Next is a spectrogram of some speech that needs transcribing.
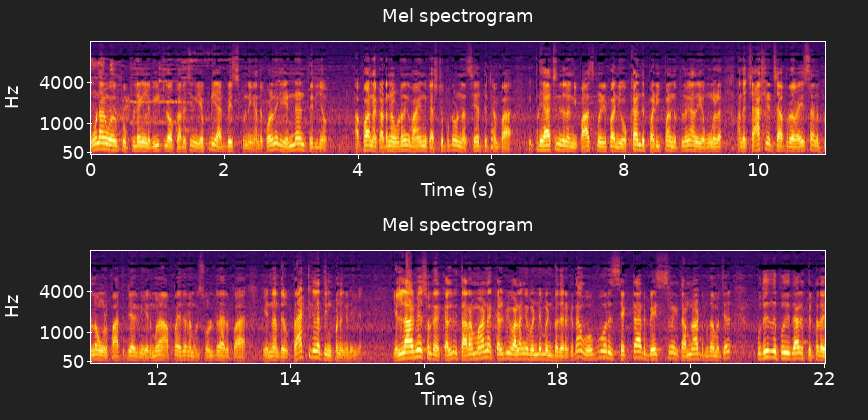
மூணாம் வகுப்பு பிள்ளைங்களை வீட்டில் உட்கார வச்சு எப்படி அட்வைஸ் பண்ணீங்க? அந்த குழந்தைங்க என்னன்னு தெரியும். அப்பா நான் கடனை உடனே வாங்கி கஷ்டப்பட்டு உன்னை சேர்த்துட்டேன்ப்பா. எப்படியாச்சும் இதில் நீ பாஸ் பண்ணிப்பா. நீ உட்காந்து படிப்பா. அந்த பிள்ளைங்க அது உங்களை அந்த சாக்லேட் சாப்பிட்ற வயசு அந்த பிள்ளை உங்களை பார்த்துட்டே இருக்கு. நீங்க அப்பா ஏதோ நமக்கு சொல்றாருப்பா. என்ன அந்த ப்ராக்டிக்கலாக திங்க் பண்ணுங்க நீங்கள் எல்லாருமே சொல்றேன் கல்வி தரமான கல்வி வழங்க வேண்டும் என்பதற்கு தான் ஒவ்வொரு செக்டார் பேசிஸ்ல தமிழ்நாட்டு முதலமைச்சர் புதிது புதிதாக திட்டத்தை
